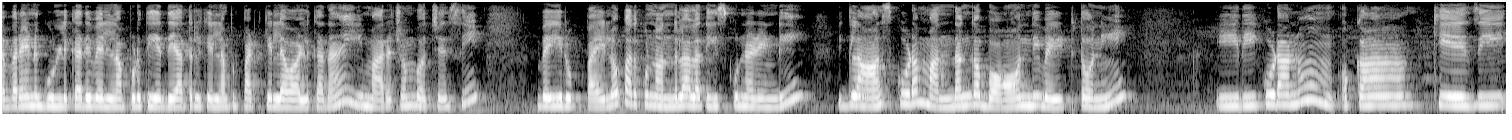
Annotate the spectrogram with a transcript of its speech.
ఎవరైనా గుళ్ళకి అది వెళ్ళినప్పుడు తీర్థయాత్రలకు వెళ్ళినప్పుడు పట్టుకెళ్ళేవాళ్ళు కదా ఈ మరచొంబు వచ్చేసి వెయ్యి రూపాయలు పదకొండు వందలు అలా తీసుకున్నాడండి. గ్లాస్ కూడా మందంగా బాగుంది వెయిట్తోని ఇది కూడాను ఒక కేజీ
